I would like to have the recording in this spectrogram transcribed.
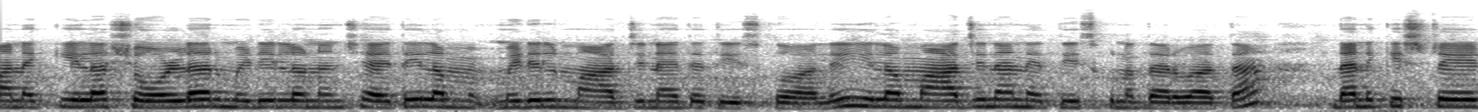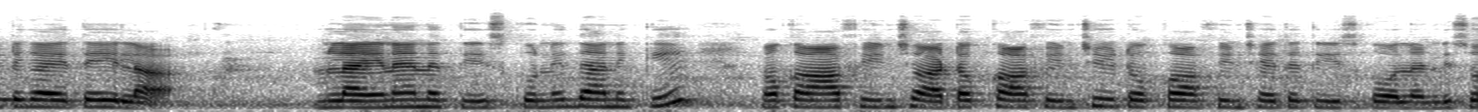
మనకి ఇలా షోల్డర్ మిడిల్లో నుంచి అయితే ఇలా మిడిల్ మార్జిన్ అయితే తీసుకోవాలి. ఇలా మార్జిన్ అనేది తీసుకున్న తర్వాత దానికి స్ట్రేట్గా అయితే ఇలా లైన్ అయినా తీసుకుని దానికి ఒక హాఫ్ ఇంచ్ అటు ఒక హాఫ్ ఇంచ్ ఇటు ఒక హాఫ్ ఇంచ్ అయితే తీసుకోవాలండి. సో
